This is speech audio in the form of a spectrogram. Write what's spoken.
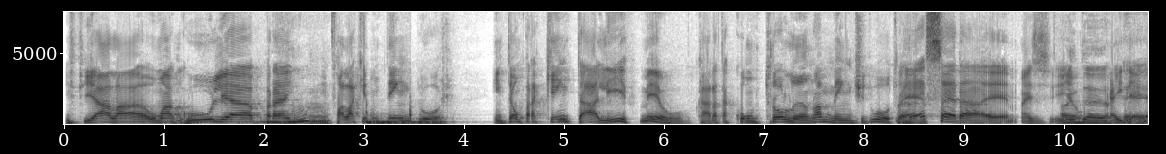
enfiar lá uma agulha pra em- falar que não tem dor. Então, pra quem tá ali, meu, o cara tá controlando a mente do outro. Essa era é, mas, e é o- ideia. é a ideia.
